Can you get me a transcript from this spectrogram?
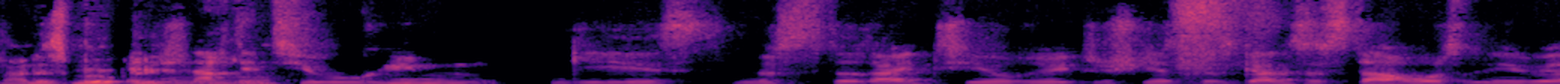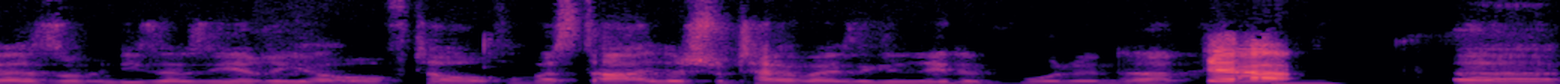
Alles Wenn möglich. du nach den Also. Theorien gehst, müsste rein theoretisch jetzt das ganze Star Wars-Universum in dieser Serie auftauchen, was da alles schon teilweise geredet wurde, ne? Ja, Mhm. Äh,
